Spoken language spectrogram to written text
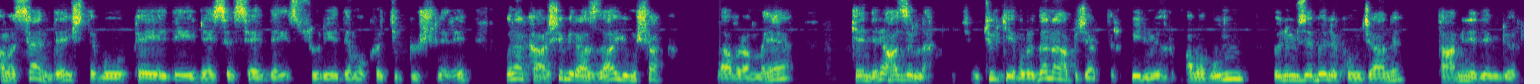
Ama sen de işte bu PYD'yi, NSS'de, Suriye Demokratik Güçleri buna karşı biraz daha yumuşak davranmaya kendini hazırla. Şimdi Türkiye burada ne yapacaktır bilmiyorum. Ama bunun önümüze böyle konacağını tahmin edebiliyorum.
